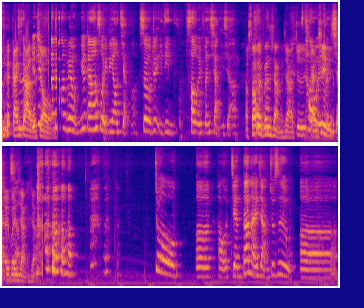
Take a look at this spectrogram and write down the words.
这个尴尬的笑容。刚刚没有，因为刚刚说一定要讲嘛，所以我就一定稍微分享一下。啊，稍微分享一下，就是感谢你稍微分享一下。就呃，好，简单来讲，就是呃，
